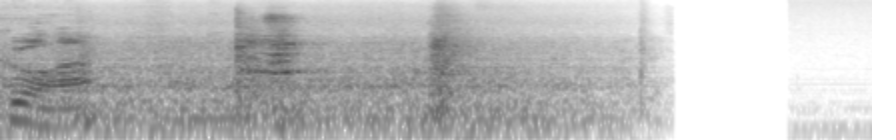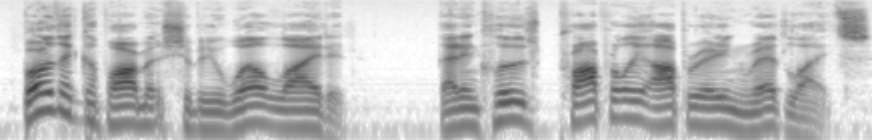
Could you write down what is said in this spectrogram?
Cool, huh? Berthing compartments should be well lighted. That includes properly operating red lights.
